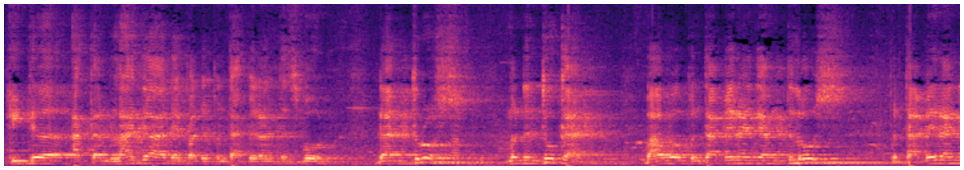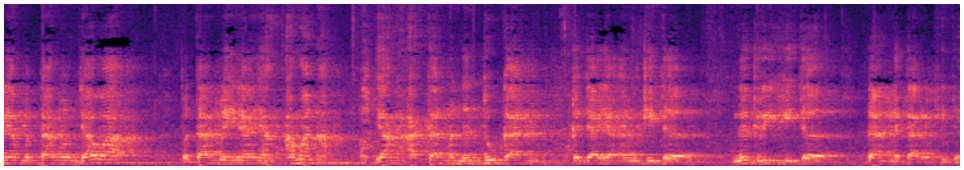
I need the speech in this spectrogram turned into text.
kita akan belajar daripada pentadbiran tersebut dan terus menentukan bahawa pentadbiran yang telus pentadbiran yang bertanggungjawab pentadbiran yang amanah yang akan menentukan kejayaan kita negeri kita dan negara kita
